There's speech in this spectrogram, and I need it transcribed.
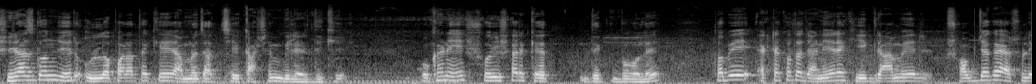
সিরাজগঞ্জের উল্লাপাড়া থেকে আমরা যাচ্ছি কাশেম বিলের দিকে। ওখানে সরিষার ক্ষেত দেখব বলে। তবে একটা কথা জানিয়ে রাখি, গ্রামের সব জায়গায় আসলে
